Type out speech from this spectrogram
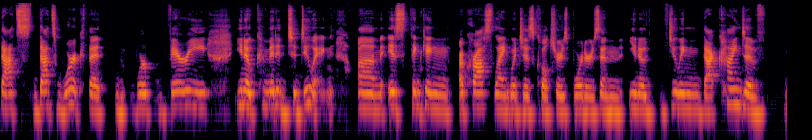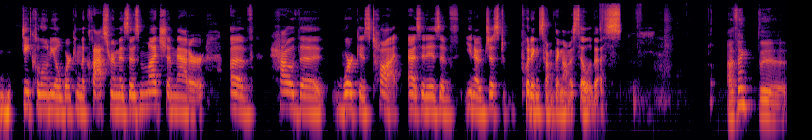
that's that's work that we're very, you know, committed to doing. Um, is thinking across languages, cultures, borders, and you know, doing that kind of decolonial work in the classroom is as much a matter of how the work is taught as it is of you know just putting something on a syllabus. I think the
